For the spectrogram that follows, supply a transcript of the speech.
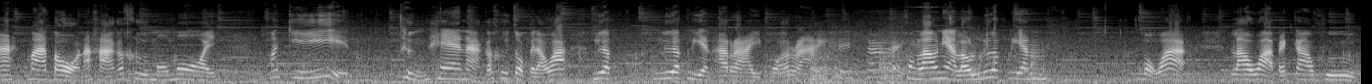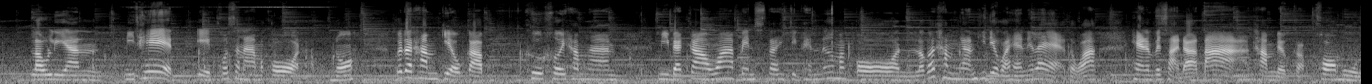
อะมาต่อนะคะก็คือมอมอย เมื่อกี้ถึงแทนอะก็คือจบไปแล้วว่าเลือกเลือกเรียนอะไรเพราะอะไร ใช่ใช่ของเราเนี่ยเราเลือกเรียนบอกว่าเราอะแบ็กกราวคือเราเรียนนิเทศ เอกโฆษณามาก่อนเนาะ ก็จะทำเกี่ยวกับคือเคยทำงานมีแบ็กกราวว่าเป็น strategic planner มาก่อน แล้วก็ทำงานที่เดียวกับแฮนนี่แหละ แต่ว่าแฮนเป็นสาย Data ทำแบบกับข้อมูล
